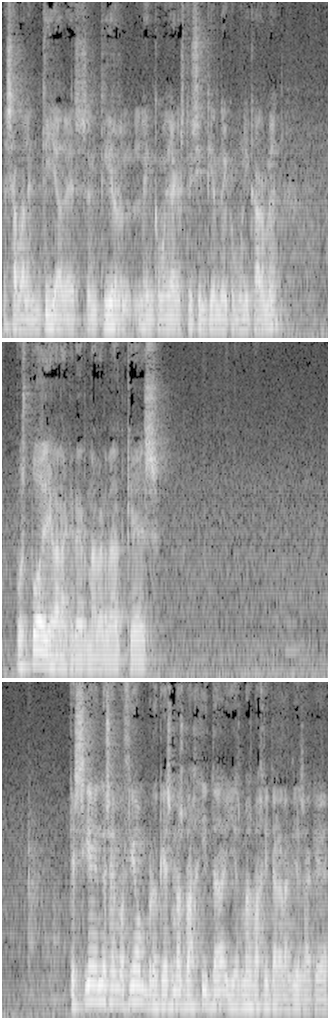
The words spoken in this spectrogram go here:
esa valentía de sentir la incomodidad que estoy sintiendo y comunicarme, pues puedo llegar a creer una verdad que es que sigue habiendo esa emoción, pero que es más bajita y es más bajita gracias a que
